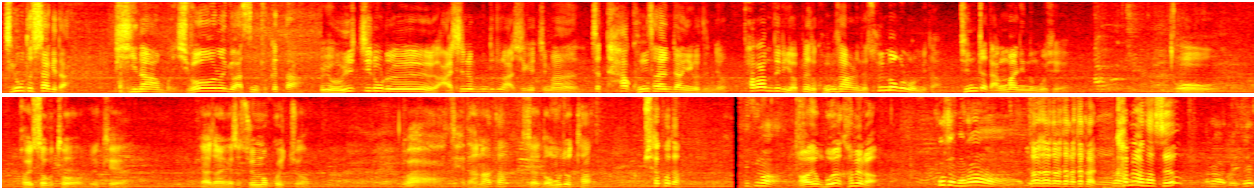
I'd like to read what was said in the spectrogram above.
지금부터 시작이다 비나 한번 시원하게 왔으면 좋겠다. 여기 을지로를 아시는 분들은 아시겠지만 진짜 다 공사 현장이거든요. 사람들이 옆에서 공사하는데 술 먹으러 옵니다. 진짜 낭만 있는 곳이에요. 오, 벌써부터 이렇게 야장에서 술 먹고 있죠. 와, 대단하다. 진짜 너무 좋다. 최고다. 이구나 아, 형 뭐야 카메라? 포즈 하나 잠깐, 잠깐, 잠깐, 잠깐. 카메라 샀어요? 하나 둘 셋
